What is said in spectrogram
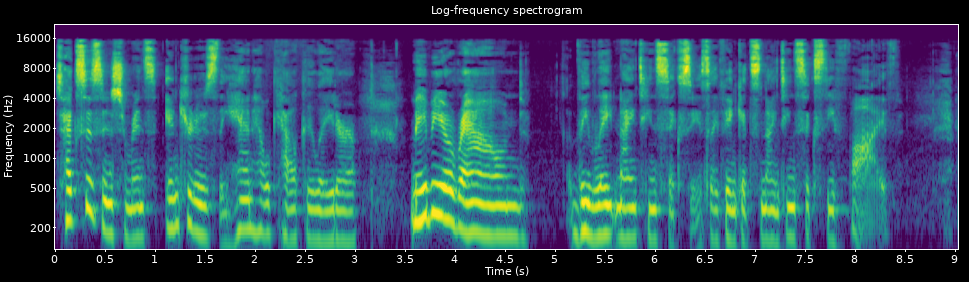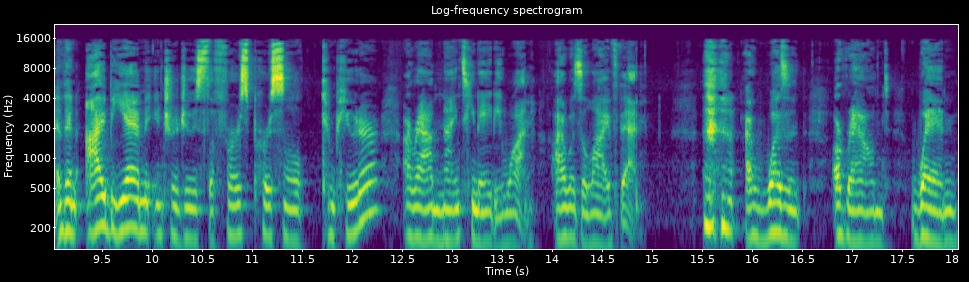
Texas Instruments introduced the handheld calculator maybe around the late 1960s. I think it's 1965. And then IBM introduced the first personal computer around 1981. I was alive then. I wasn't around when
